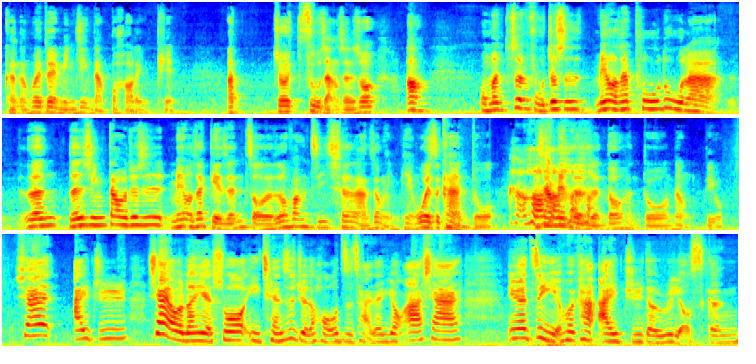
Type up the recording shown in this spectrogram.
可能会对民进党不好的影片啊，就会助长成说啊，我们政府就是没有在铺路啦，人人行道就是没有在给人走的都放机车啦，这种影片我也是看很多，下面的人都很多那种丢。现在 IG 现在有人也说，以前是觉得猴子才在用啊，现在因为自己也会看 IG 的 Reels 跟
